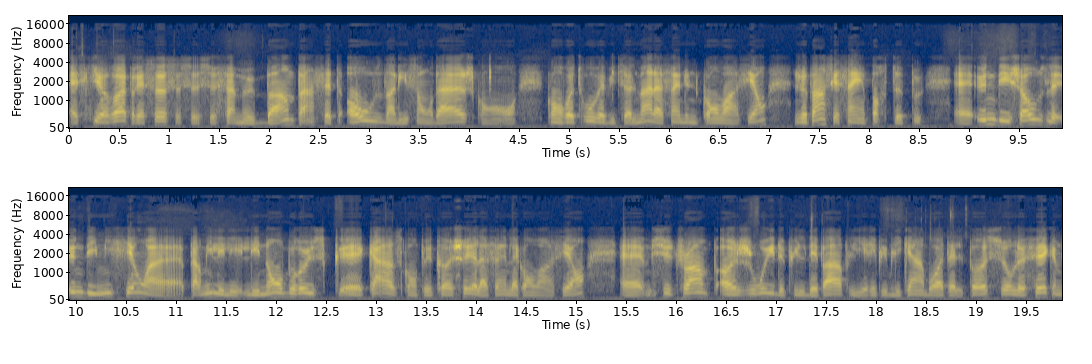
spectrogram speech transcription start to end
Est-ce qu'il y aura après ça ce, fameux bump, hein, cette hausse dans les sondages qu'on retrouve habituellement à la fin d'une convention? Je pense que ça importe peu. Euh, une des choses, une des missions euh, parmi les, nombreuses euh, cases qu'on peut cocher à la fin de la convention, M. Trump a joué depuis le départ, puis les républicains emboîtaient le pas, sur le fait que M.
